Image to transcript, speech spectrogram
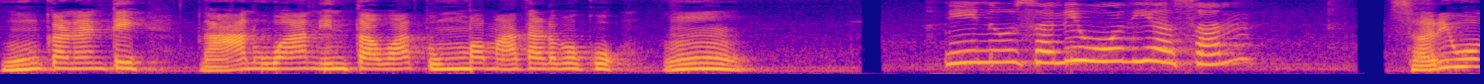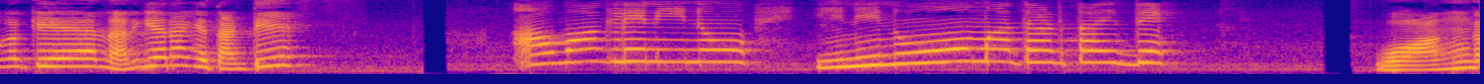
ಹ್ಞೂ ಕಣಂಟಿ ನಾನು ವಾ ನಿಂತವ ತುಂಬಾ ಮಾತಾಡ್ಬೇಕು. ಹ್ಞೂ. ನೀನು ಸರಿ ಓದಿಯ ಸನ್ ಸರಿ ಹೋಗಕ್ಕೆ ನನಗೇನಾಗೈತೆ ಆಂಟಿ? ಆವಾಗ್ಲೇ ನೀನು ಏನೇನೋ ಮಾತಾಡ್ತಾ ಇದ್ದೆ. ಓ ಹಂಗ?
